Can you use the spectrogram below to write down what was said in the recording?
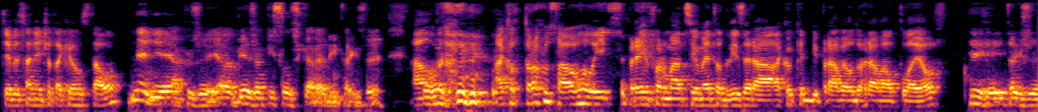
tebe sa niečo takého stalo? Nie, nie, akože ja vieš, aký som škaredý, takže... Ale ako trochu sa oholiť pre informáciu, metód vyzerá, ako keby práve odohrával playoff. Hej, hej, takže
